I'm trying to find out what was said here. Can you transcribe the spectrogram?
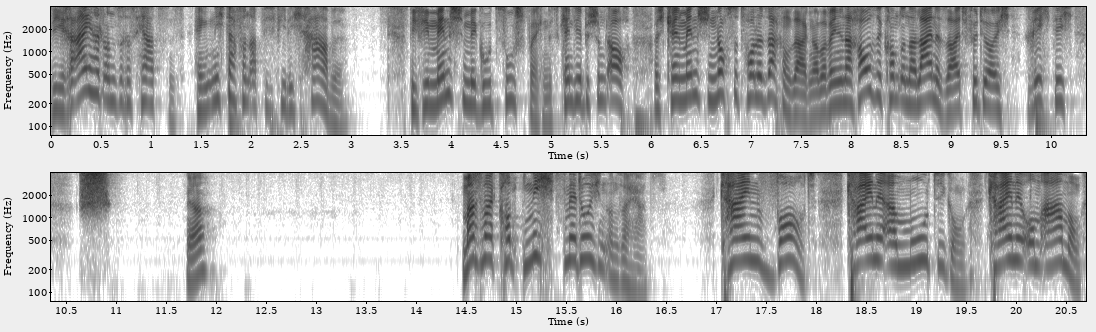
die Reinheit unseres Herzens hängt nicht davon ab, wie viel ich habe. Wie viele Menschen mir gut zusprechen. Das kennt ihr bestimmt auch. Euch können Menschen noch so tolle Sachen sagen, aber wenn ihr nach Hause kommt und alleine seid, fühlt ihr euch richtig sch. Ja? Manchmal kommt nichts mehr durch in unser Herz. Kein Wort, keine Ermutigung, keine Umarmung.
